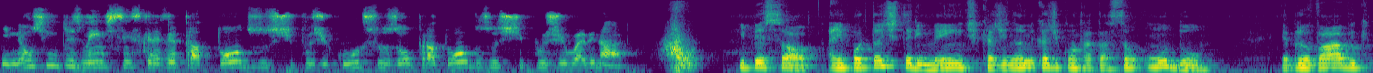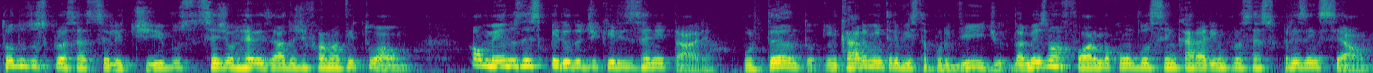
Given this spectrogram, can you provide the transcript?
E não simplesmente se inscrever para todos os tipos de cursos ou para todos os tipos de webinar. E pessoal, é importante ter em mente que a dinâmica de contratação mudou. É provável que todos os processos seletivos sejam realizados de forma virtual, ao menos nesse período de crise sanitária. Portanto, encare uma entrevista por vídeo da mesma forma como você encararia um processo presencial.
